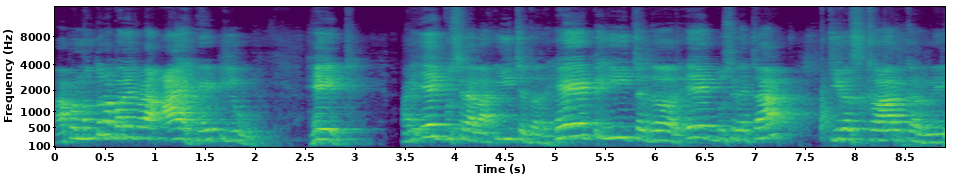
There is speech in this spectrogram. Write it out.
आपण म्हणतो ना बऱ्याच वेळा आय हेट यू हेट एक दुसऱ्याला each other hate each other एक दुसऱ्याचा तिरस्कार करणे.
